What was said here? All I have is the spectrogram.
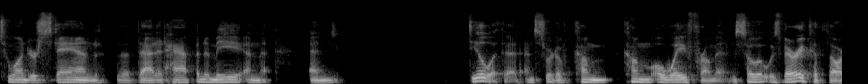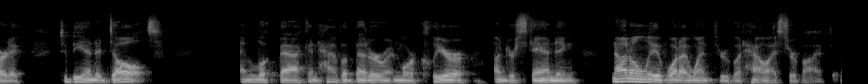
to understand that that had happened to me and that and deal with it and sort of come come away from it and so it was very cathartic to be an adult and look back and have a better and more clear understanding not only of what i went through but how i survived it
